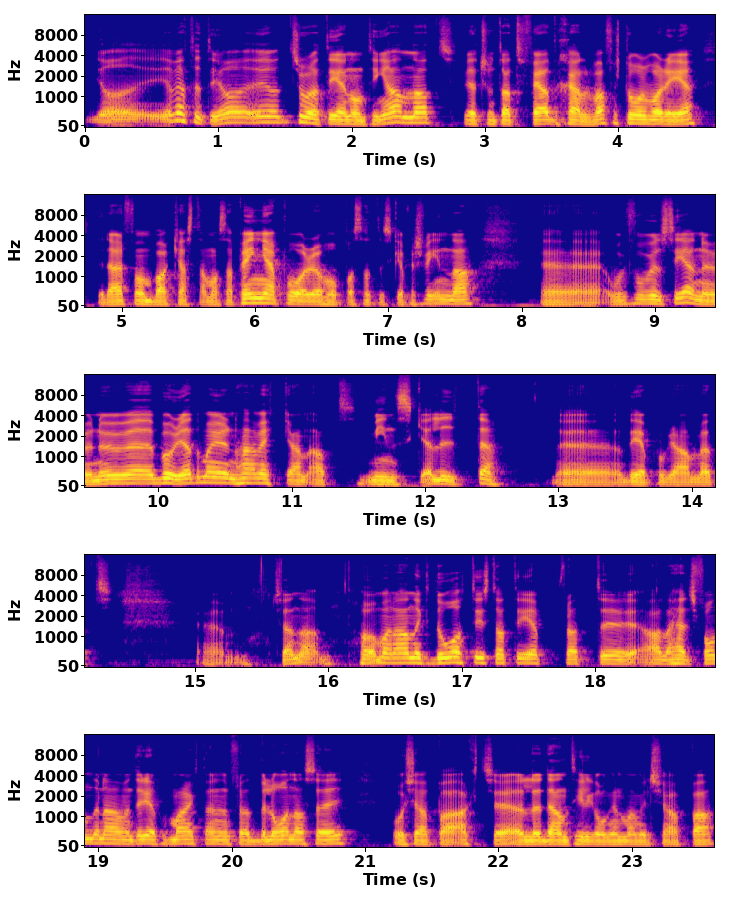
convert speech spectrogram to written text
jag, jag vet inte. Jag, jag tror att det är någonting annat. Jag tror inte att Fed själva förstår vad det är. Det är därför man bara kastar massa pengar på det och hoppas att det ska försvinna. Eh, och vi får väl se nu. Nu eh, började man ju den här veckan att minska lite eh, det programmet. Ehm, eh, sen hör man anekdotiskt att det är för att eh, alla hedgefonderna använder det på marknaden för att belåna sig och köpa aktier eller den tillgången man vill köpa.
